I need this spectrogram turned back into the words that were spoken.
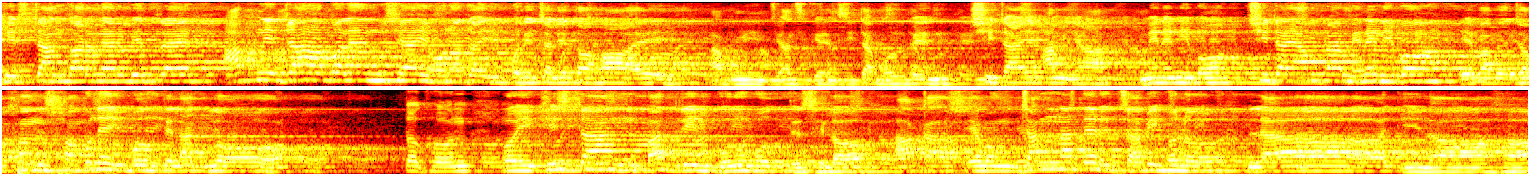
খ্রিস্টান ধর্মের ভিতরে আপনি যা বলেন সেই অনুযায়ী পরিচালিত হয়। আপনি আজকে যেটা বলবেন, সেটাই আমি মেনে নিব, সেটাই আমরা মেনে নিব। এভাবে যখন সকলেই বলতে লাগল তখন ওই খ্রিস্টান পাদ্রীর গুরু বলতেছিল, আকাশ এবং জান্নাতের চাবি হলো লা ইলাহা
